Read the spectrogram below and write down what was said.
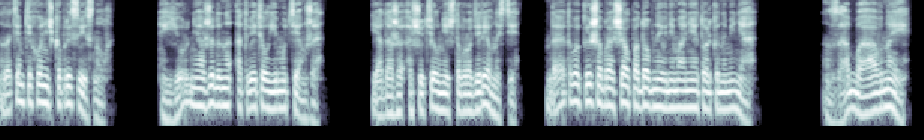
затем тихонечко присвистнул. Юр неожиданно ответил ему тем же. Я даже ощутил нечто вроде ревности. До этого Кыш обращал подобное внимание только на меня. «Забавный»,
